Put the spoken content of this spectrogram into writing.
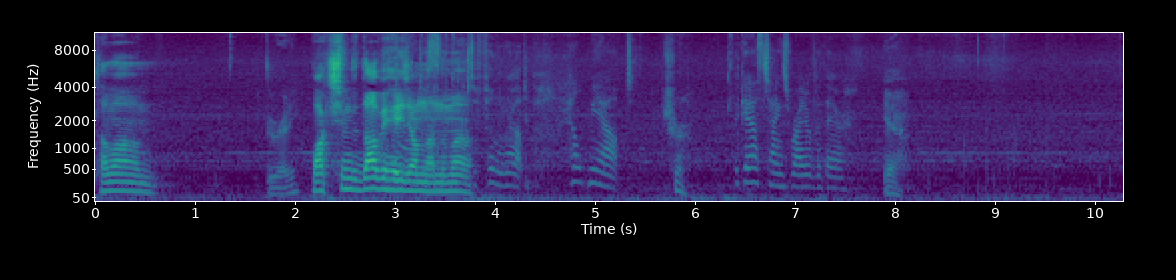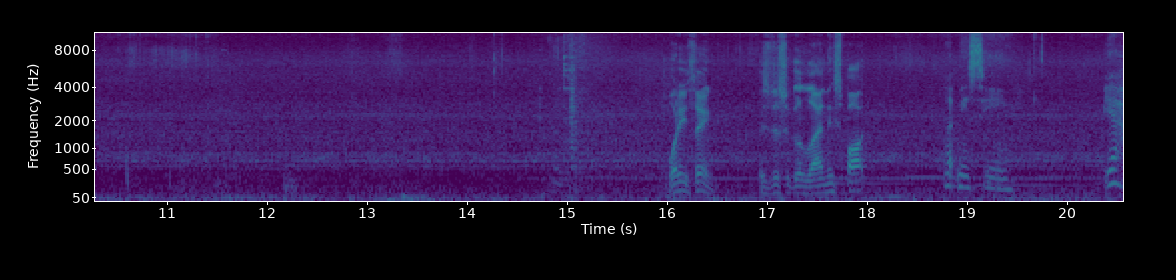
Tamam. You ready? Bak şimdi daha bir heyecanlandım ha. Sure. The gas tank's right over there. Yeah. What do you think? Is this a good landing spot? Let me see. Yeah,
